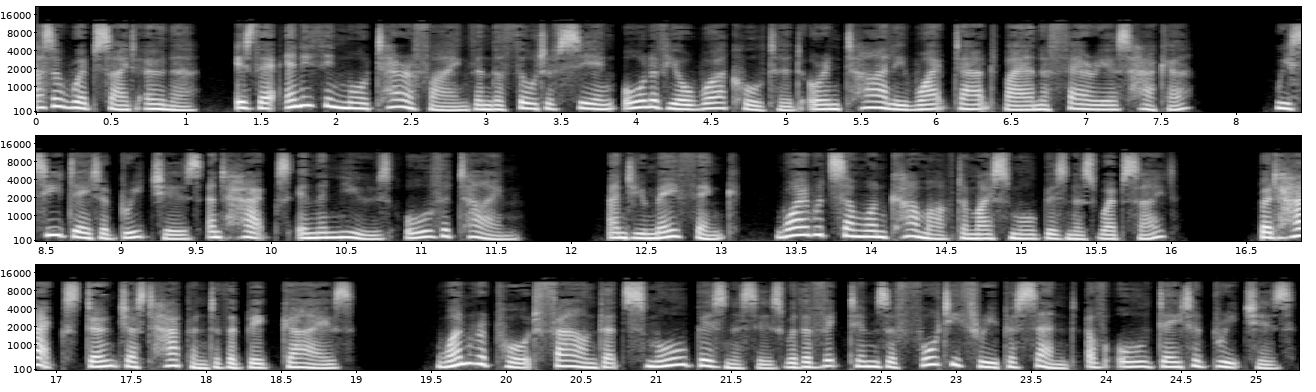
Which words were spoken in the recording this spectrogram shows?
As a website owner, is there anything more terrifying than the thought of seeing all of your work altered or entirely wiped out by a nefarious hacker? We see data breaches and hacks in the news all the time. And you may think, why would someone come after my small business website? But hacks don't just happen to the big guys. One report found that small businesses were the victims of 43% of all data breaches.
